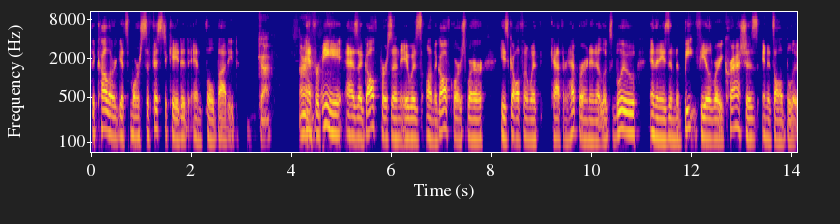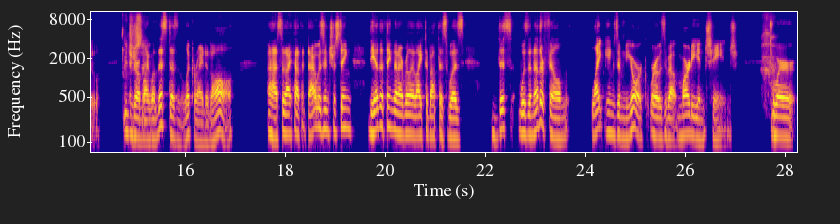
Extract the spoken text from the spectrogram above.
the color gets more sophisticated and full bodied. Okay. All right. And for me, as a golf person, it was on the golf course where he's golfing with Katharine Hepburn and it looks blue. And then he's in the beet field where he crashes and it's all blue. And I'm like, well, this doesn't look right at all. Uh, so I thought that that was interesting. The other thing that I really liked about this was this was another film like Gangs of New York where it was about Marty and change, to where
